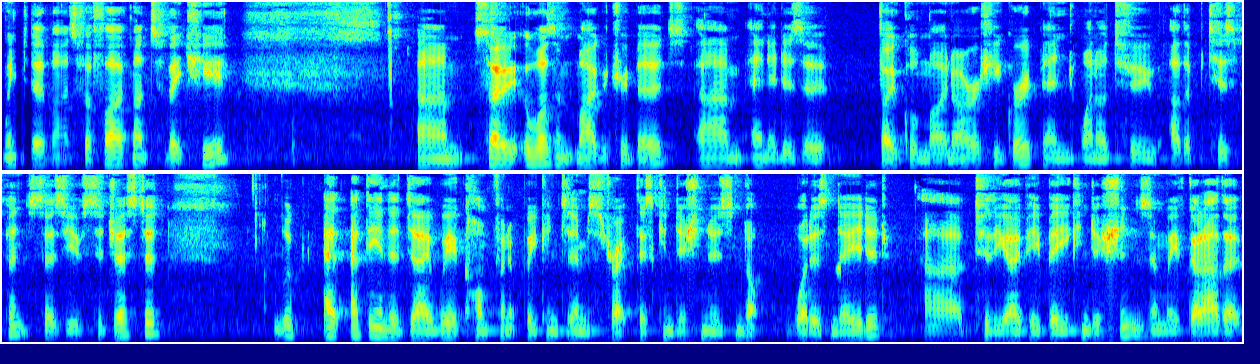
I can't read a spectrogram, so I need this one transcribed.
wind turbines for five months of each year. Um, so it wasn't migratory birds, um, and it is a vocal minority group and one or two other participants, as you've suggested. Look, at, at the end of the day, we're confident we can demonstrate this condition is not what is needed uh, to the OBP conditions, and we've got other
